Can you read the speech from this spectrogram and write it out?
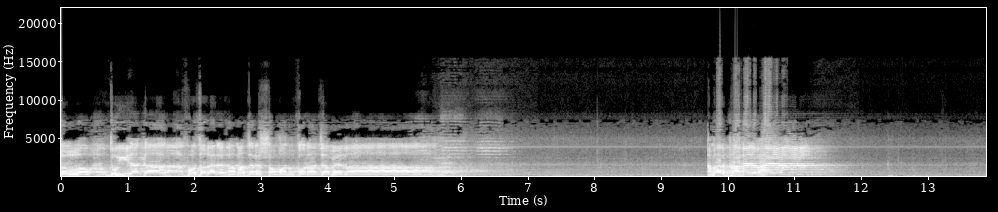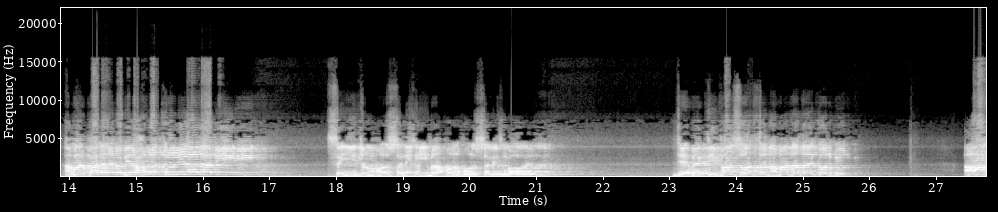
করল, দুই রাকাত ফজরের নামাজের সমান করা যাবে না। আমার প্রাণের ভাইরা আমার প্রাণের নবী রহমাতুল্লিল আলামিন, সৈয়দুল মুরসালিন, ইমামুল মুরসালিন বললেন যে ব্যক্তি পাঁচ ওয়াক্ত নামাজ আদায় করবে, আর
